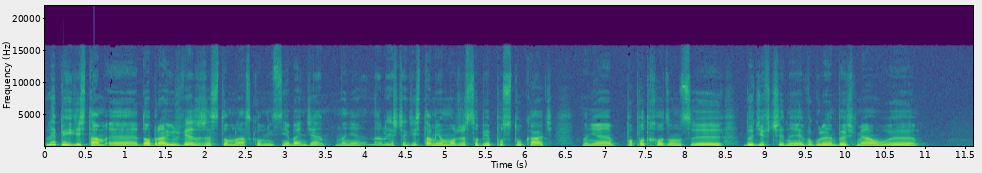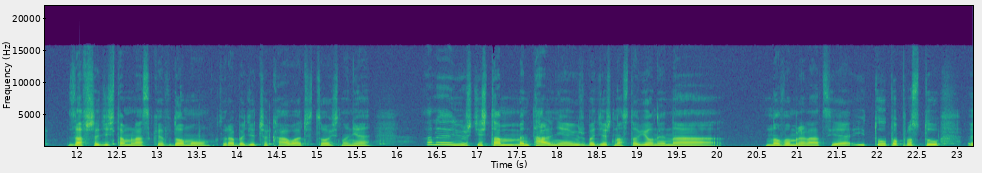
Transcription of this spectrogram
lepiej gdzieś tam, e, dobra, już wiesz, że z tą laską nic nie będzie, no nie, no ale jeszcze gdzieś tam ją możesz sobie postukać, no nie, popodchodząc e, do dziewczyny w ogóle będziesz miał e, zawsze gdzieś tam laskę w domu, która będzie czekała czy coś, no nie, ale już gdzieś tam mentalnie już będziesz nastawiony na nową relację i tu po prostu e,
